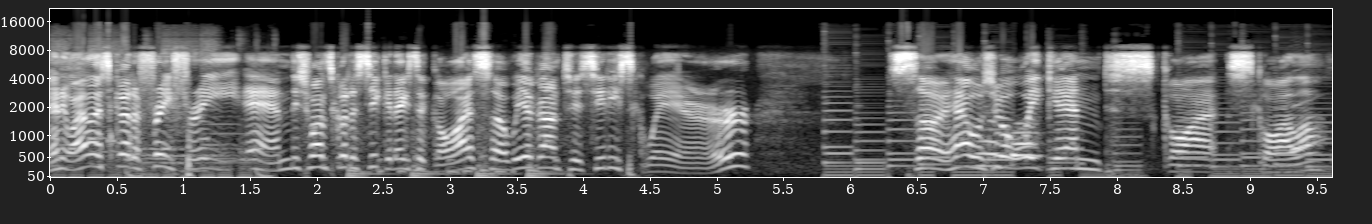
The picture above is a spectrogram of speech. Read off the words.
Anyway, let's go to free free, and this one's got a secret exit, guys. So we are going to City Square. So, how was your weekend, Sky Skylar?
